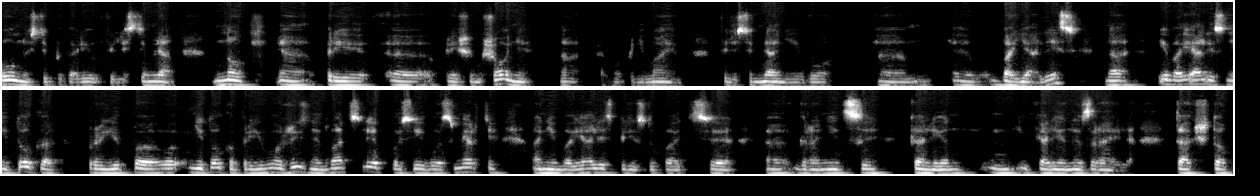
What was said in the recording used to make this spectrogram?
полностью покорил филистимлян. Но э, при, э, при Шимшоне, да, как мы понимаем, филистимляне его боялись, да, и боялись не только, при, не только при его жизни, 20 лет после его смерти они боялись переступать э, границы колен, колен Израиля. Так что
